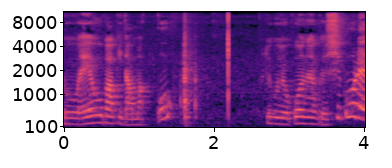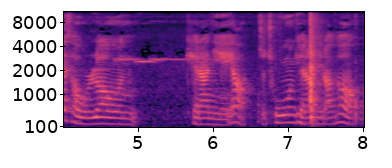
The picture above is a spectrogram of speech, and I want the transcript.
요 애호박이 남았고 그리고 요거는 그 시골에서 올라온 계란이에요. 아주 좋은 계란이라서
